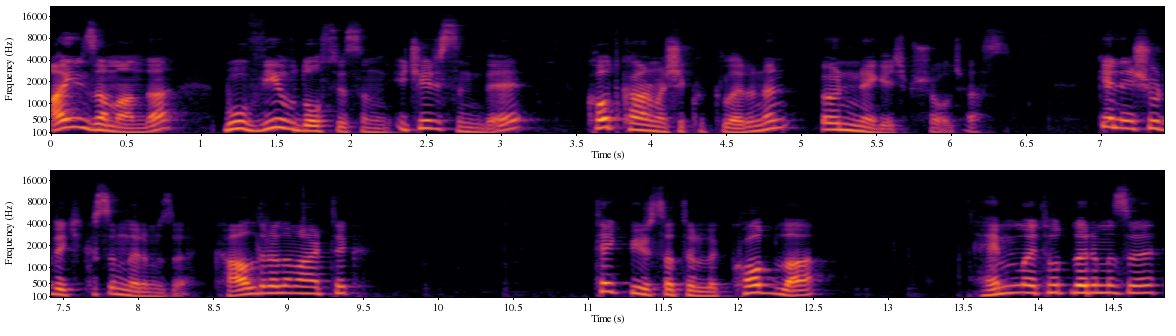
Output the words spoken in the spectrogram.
Aynı zamanda bu view dosyasının içerisinde kod karmaşıklıklarının önüne geçmiş olacağız. Gelin şuradaki kısımlarımızı kaldıralım artık. Tek bir satırlık kodla hem metotlarımızı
